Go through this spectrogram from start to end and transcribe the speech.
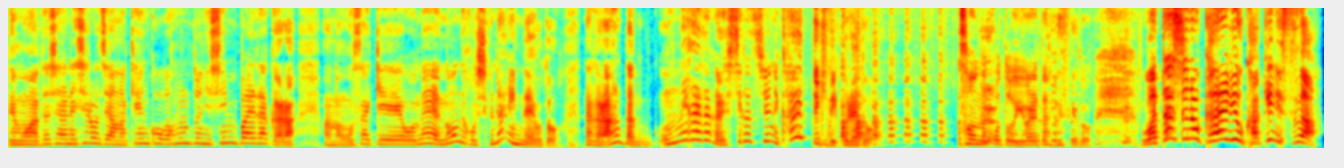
でも私はねシロちゃんの健康が本当に心配だからあのお酒をね飲んでほしくないんだよと。だからあんたお願いだから7月中に帰ってきてくれと。そんなことを言われたんですけど 私の帰りを賭けにすな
